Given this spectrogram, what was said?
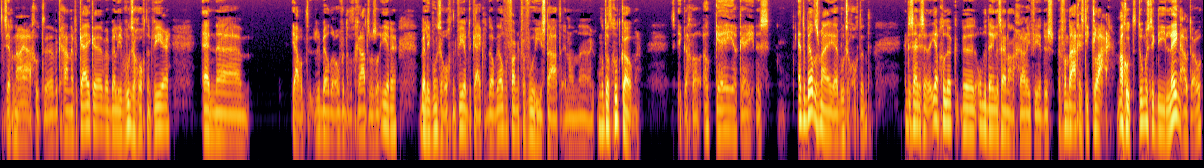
Ik zeg, nou ja, goed, we gaan even kijken. We bellen je woensdagochtend weer. En ehm, ja, want we belden over dat het gratis was al eerder bel ik woensdagochtend weer om te kijken of dan wel vervangend vervoer hier staat. En dan uh, moet dat goed komen. Dus ik dacht wel, oké, oké. Dus... En toen belden ze mij uh, woensdagochtend. En toen zeiden ze, je hebt geluk, de, de onderdelen zijn al gearriveerd. Dus vandaag is die klaar. Maar goed, toen moest ik die leenauto,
